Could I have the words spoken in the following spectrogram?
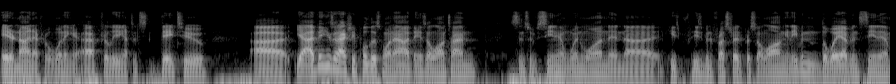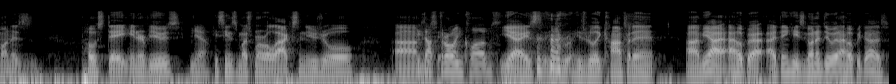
eight or nine after winning after leading after day two. Uh, yeah, I think he's gonna actually pull this one out. I think it's a long time since we've seen him win one, and uh, he's he's been frustrated for so long. And even the way I've been seeing him on his post day interviews, Yeah. he seems much more relaxed than usual. Um, He's not throwing clubs. yeah, he's he's, he's really confident. Um, yeah, I hope I think he's gonna do it. I hope he does.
